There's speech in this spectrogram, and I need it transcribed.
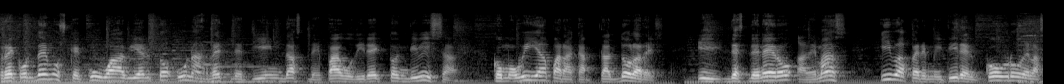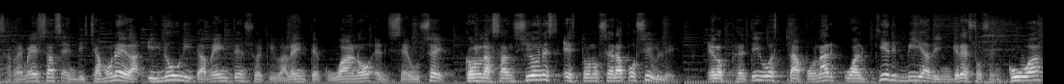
Recordemos que Cuba ha abierto una red de tiendas de pago directo en divisa como vía para captar dólares y desde enero además iba a permitir el cobro de las remesas en dicha moneda y no únicamente en su equivalente cubano, el CUC. Con las sanciones esto no será posible. El objetivo es taponar cualquier vía de ingresos en Cuba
